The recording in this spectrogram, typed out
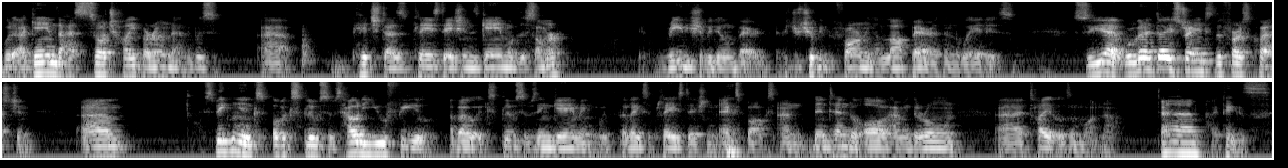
with a game that has such hype around it. And it was uh, pitched as PlayStation's game of the summer. It really should be doing better. It should be performing a lot better than the way it is. So yeah, we're gonna dive straight into the first question. Um, speaking of exclusives, how do you feel about exclusives in gaming with the likes of PlayStation, Xbox, and Nintendo all having their own uh, titles and whatnot? Um, I think it's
